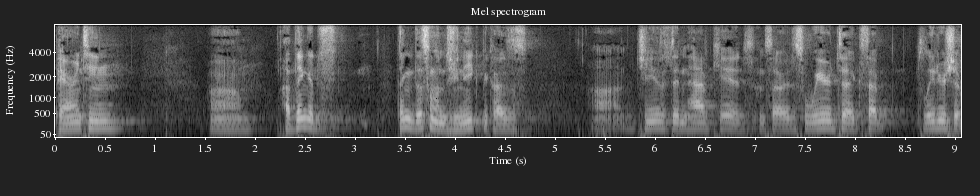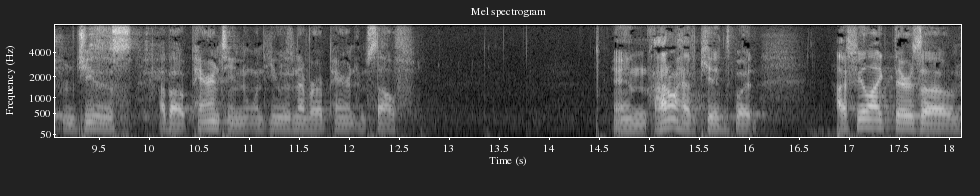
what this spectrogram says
Parenting, um, I think it's I think this one's unique because uh, Jesus didn't have kids, and so it's weird to accept leadership from Jesus about parenting when he was never a parent himself. And I don't have kids, but I feel like there's a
